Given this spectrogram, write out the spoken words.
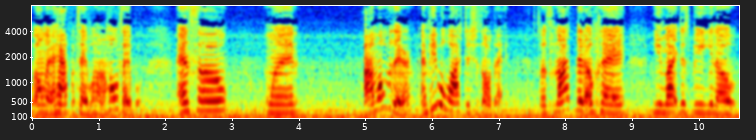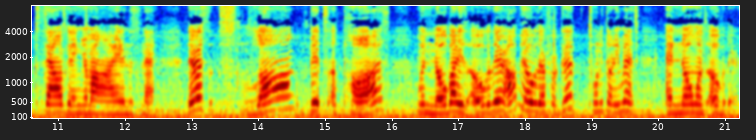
only a half a table, not a whole table. And so when I'm over there, and people wash dishes all day, so it's not that okay. You might just be, you know, sounds getting in your mind and this and that. There's long bits of pause when nobody's over there. I'll be over there for a good 20, 30 minutes and no one's over there.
